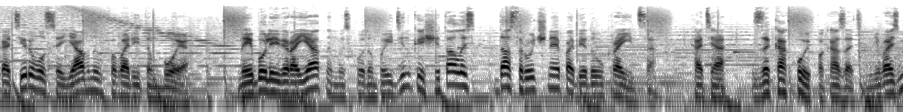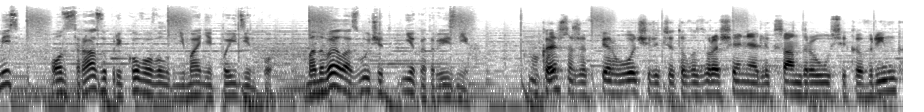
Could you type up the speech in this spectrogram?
котировался явным фаворитом боя. Наиболее вероятным исходом поединка считалась досрочная победа украинца. Хотя за какой показатель не возьмись, он сразу приковывал внимание к поединку. Манвел озвучит некоторые из них. Ну, конечно же, в первую очередь это возвращение Александра Усика в ринг.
